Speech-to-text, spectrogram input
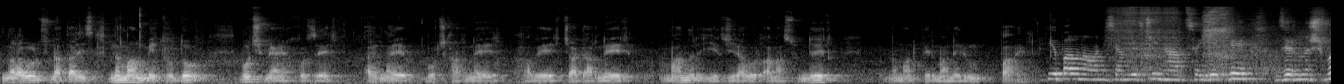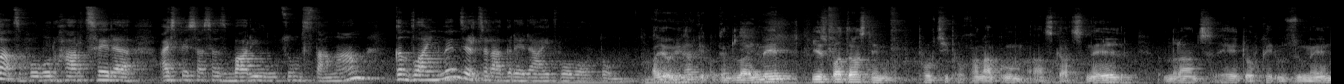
հնարավորություն է տալիս նման մեթոդով ոչ միայն խոզեր, այլ նաև ոչխարներ, հավեր, ճագարներ, մանր եւ ջրավոր անասուններ նման ֆերմաներում պահել։ Եվ պարոն Ավանեսյան, վերջին հարցը, եթե ձեր նշված բոլոր հարցերը, այսպես ասած, բարի լուծում ստանան, կընդլայնվեն ձեր ծրագրերը այդ ոլորտում։ Այո, իհարկե կընդլայնվեն։ Ես պատրաստ եմ փորձի փոխանակում անցկացնել նրանց հետ, ովքեր ուզում են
